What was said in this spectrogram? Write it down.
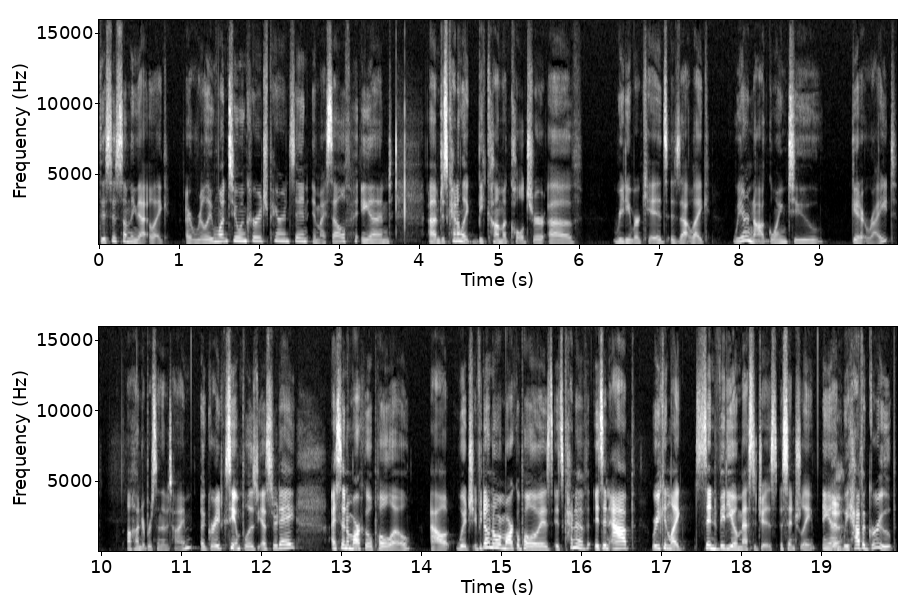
this is something that like I really want to encourage parents in and myself and um, just kind of like become a culture of Redeemer kids is that like we are not going to get it right 100% of the time. A great example is yesterday I sent a Marco Polo out, which if you don't know what Marco Polo is, it's kind of it's an app where you can like send video messages essentially. And yeah. we have a group.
